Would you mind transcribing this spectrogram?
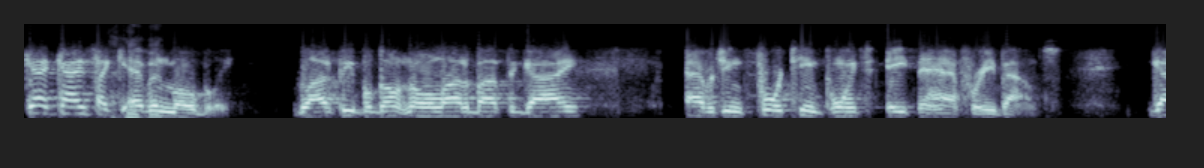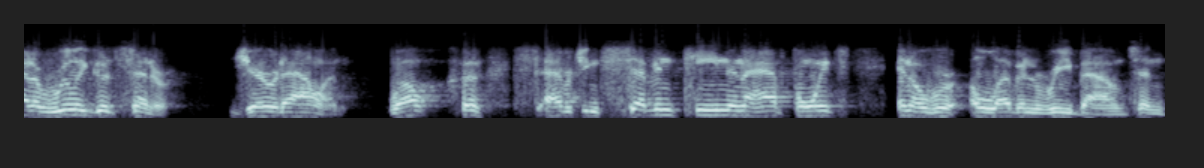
Got guys like Evan Mobley. A lot of people don't know a lot about the guy, averaging 14 points, eight and a half rebounds. Got a really good center, Jarrett Allen. Well, averaging 17 and a half points and over 11 rebounds. And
